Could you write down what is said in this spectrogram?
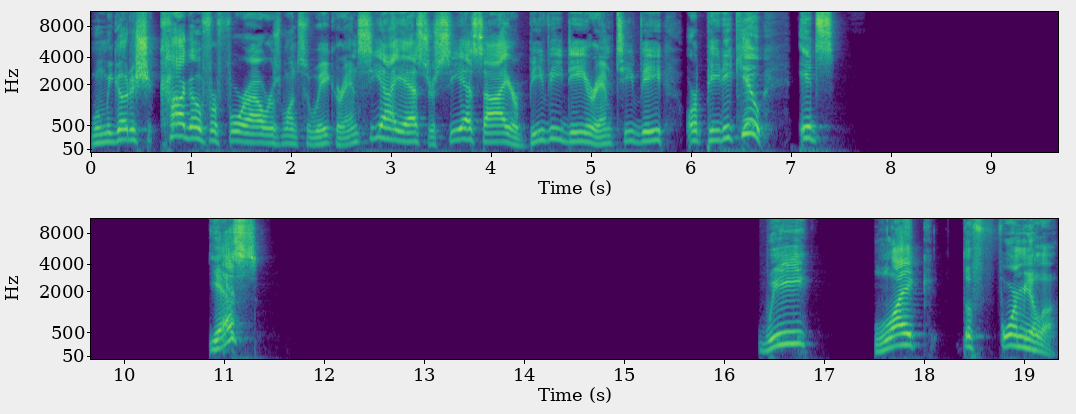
When we go to Chicago for four hours once a week, or NCIS, or CSI, or BVD, or MTV, or PDQ, it's Yes? We like the formula.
